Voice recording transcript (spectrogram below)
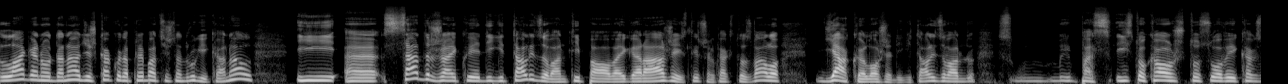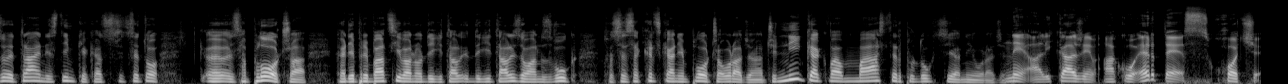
lagano da nađeš kako da prebaciš na drugi kanal i e, sadržaj koji je digitalizovan, tipa ovaj garaže i slično, kako se to zvalo, jako je loše digitalizovan, pa isto kao što su ovi, kako se zove, trajne snimke, kad su sve to E, sa ploča, kad je prebacivano digital, digitalizovan zvuk, to se sa krckanjem ploča urađeno. Znači, nikakva master produkcija nije urađena. Ne, ali kažem, ako RTS hoće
